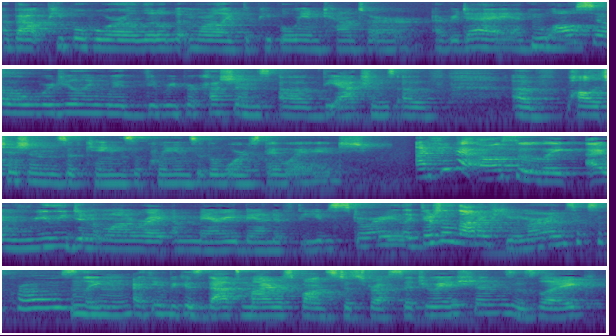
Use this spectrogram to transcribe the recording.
about people who are a little bit more like the people we encounter every day, and who mm-hmm. also were dealing with the repercussions of the actions of of politicians, of kings, of queens, of the wars they wage. I think I also like I really didn't want to write a merry band of thieves story. Like there's a lot of humor in Six of Crows. Like mm-hmm. I think because that's my response to stress situations is like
